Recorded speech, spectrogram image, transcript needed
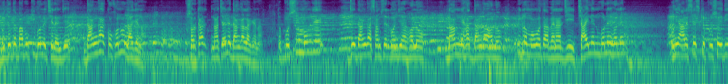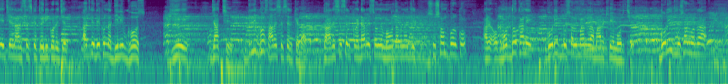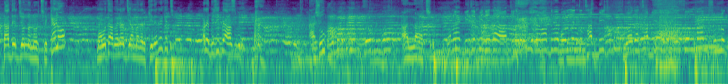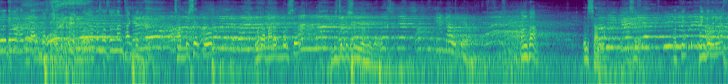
বুদ্ধদেব বাবু কি বলেছিলেন যে, দাঙ্গা কখনো লাগে না। সরকার না চাইলে দাঙ্গা লাগে না। তো পশ্চিমবঙ্গে যে দাঙ্গা শামশেরগঞ্জে হলো নাম নেহাত দাঙ্গা হলো, এগুলো মমতা ব্যানার্জি চাইলেন বলেই হলেন। উনি আরএসএসকে প্রশয় দিয়েছেন, আরএসএসকে তৈরি করেছেন। আজকে দেখুন না, দিলীপ ঘোষ গিয়ে যাচ্ছে। দিলীপ ঘোষ আরএসএসের ক্যাডার। তো আরএসএসের ক্যাডারের সঙ্গে মমতা ব্যানার্জির সুসম্পর্ক আর মধ্যখানে গরিব মুসলমানরা মার খেয়ে মরছে। গরিব মুসলমানরা তাদের জন্য লড়ছে। কেন? মমতা ব্যানার্জি আমাদের কিনে রেখেছে। আরে বিজেপি আসবে। আসুক। আল্লাহ আছে। বিজেপি নেতা মাধ্যমে বললেন যে ছাব্বিশ দু হাজার মুসলমান শূন্য করে দেওয়া হবে মুসলমান থাকবে ছাব্বিশের পর গোটা ভারতবর্ষে বিজেপি শূন্য হয়ে যাবে। কনফার্ম ইনশাল্লাহ okay thank you very much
